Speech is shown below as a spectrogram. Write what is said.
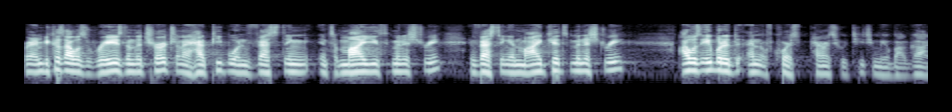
Right? And because I was raised in the church and I had people investing into my youth ministry, investing in my kids' ministry, I was able to, and of course, parents who were teaching me about God,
